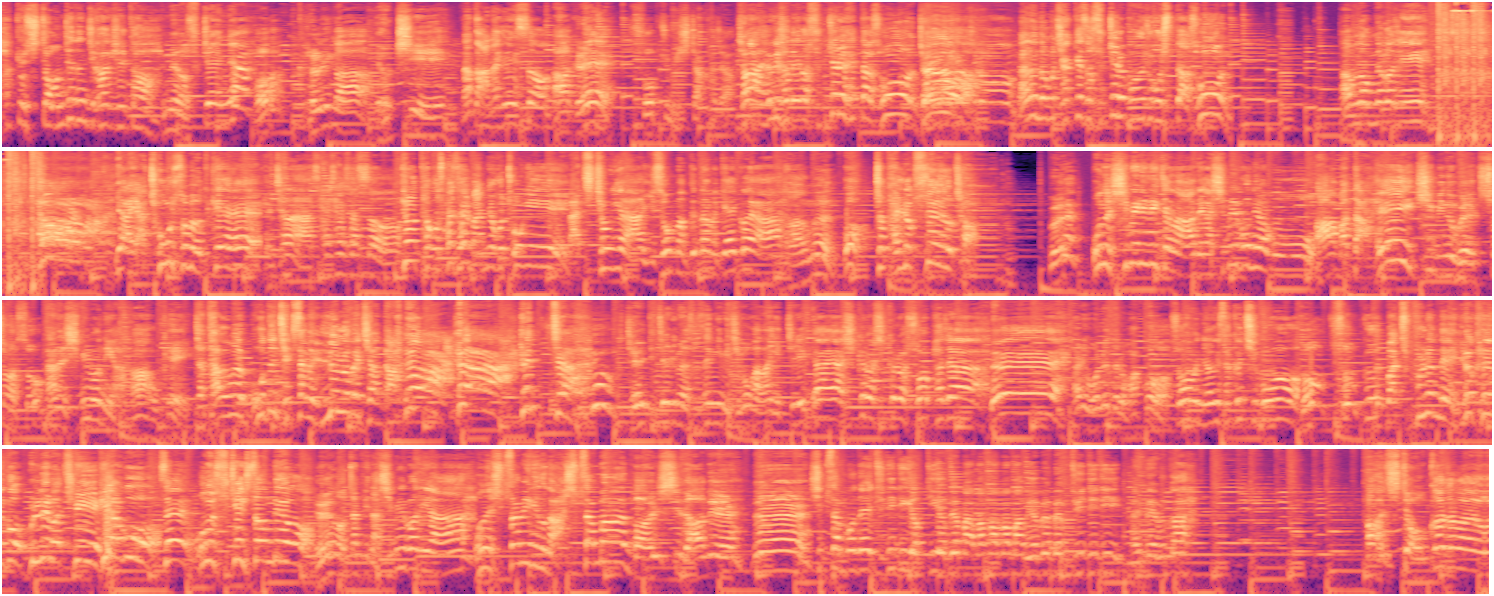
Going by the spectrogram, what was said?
학교 진짜 언제든지 가기 싫다. 근데 너 숙제했냐? 어? 그럴 리가. 역시 나도 안 하긴 했어. 아 그래? 수업 준비 시작하자. 자 여기서 내가 숙제를 했다. 손 조용히 나는 너무 작게서 숙제를 보여주고 싶다. 손 아무도 없는 거지. 야야 총을 쏘면 어떡해? 괜찮아. 살살 쐈어. 그렇다고 살살 맞냐고 총이. 나치총이야. 이 수업만 끝나면 깰 거야. 다음은 어? 저 달력 수정해 놓자 왜? 오늘 11일이잖아. 내가 11번이라고. 아 맞다. 헤이 키미는 왜 추천왔어? 나는 11번이야. 아 오케이. 자 다음은 모든 책상을 일렬로 배치한다. 흐아! 흐아! 흐짜 제일 뒷자리면 선생님이 지목 안 하겠지? 야야 시끄러 시끄러. 수업하자. 네. 자리 원래대로 바꿔. 수업은 여기서 끝이고. 어? 수업 끝. 마치 풀렸네. 이렇게 되고 물리 마치 피하고. 쌤 오늘 수 13번인데요. 응 어차피 나 11번이야. 오늘 13일이구나. 13번. 아이씨 나네. 네. 13번에 뒤디디 옆뒤 여벼바바바바바 아, 여벼벼 뒤디디. 발표해볼까? 아 진짜 엇가잖아요.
